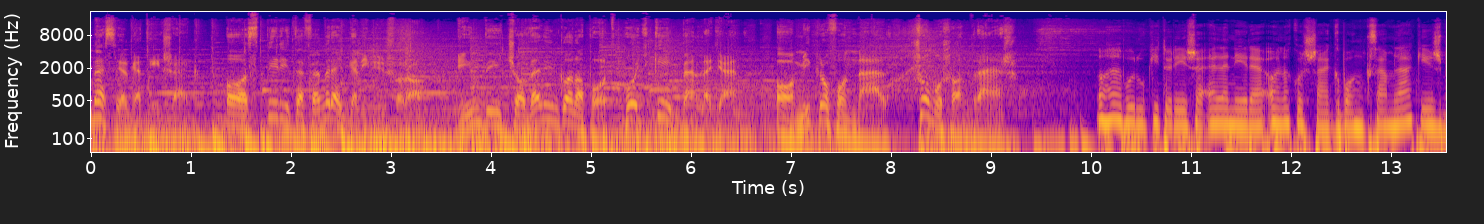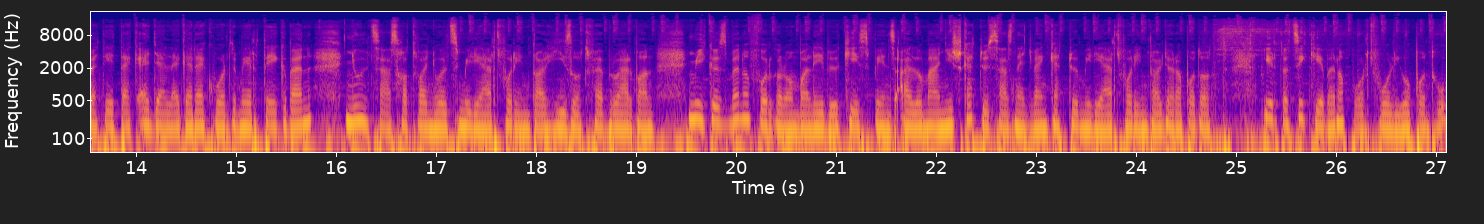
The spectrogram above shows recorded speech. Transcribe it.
beszélgetések. A Spirit FM reggeli műsora. Indítsa velünk a napot, hogy képben legyen. A mikrofonnál Somos András. A háború kitörése ellenére a lakosság bankszámlák és betétek egyenlege rekordmértékben 868 milliárd forinttal hízott februárban, miközben a forgalomban lévő készpénzállomány is 242 milliárd forinttal gyarapodott, írt a cikkében a Portfolio.hu.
